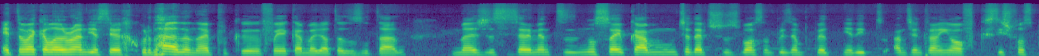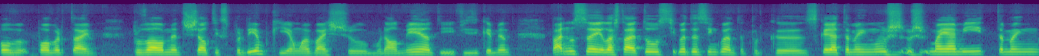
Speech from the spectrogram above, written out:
Então aquela run ia ser recordada, não é? Porque foi a cambalhota do resultado. Mas sinceramente não sei, porque há muitos adeptos dos Boston, por exemplo, Pedro tinha dito antes de entrar em off que se isto fosse para o overtime, provavelmente os Celtics perdiam, porque iam abaixo moralmente e fisicamente. Pá, não sei, lá está, estou 50-50, porque se calhar também os, os Miami também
